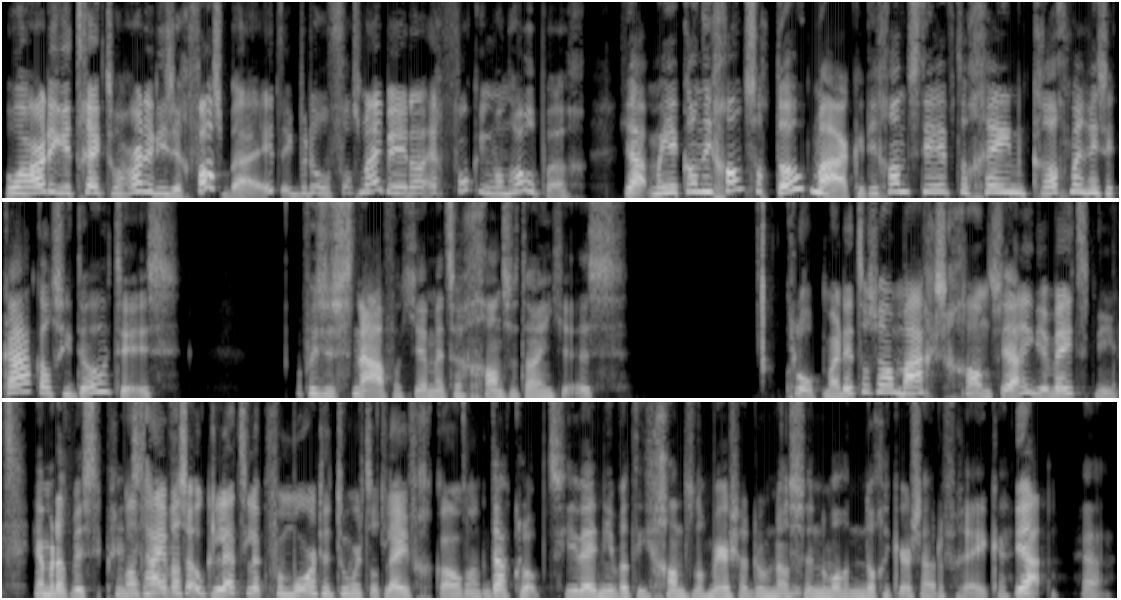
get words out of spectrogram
Hoe harder je trekt, hoe harder die zich vastbijt. Ik bedoel, volgens mij ben je dan echt fucking wanhopig. ja, maar je kan die gans toch doodmaken? Die gans die heeft toch geen kracht meer in zijn kaak als hij dood is? Of in zijn snaveltje met zijn gansentandjes? Klopt, maar dit was wel een magische gans, Ja. hè? Je weet het niet. Ja, maar dat wist die prins Want niet. hij was ook letterlijk vermoord en toen weer tot leven gekomen. Dat klopt. Je weet niet wat die gans nog meer zou doen als ze hem nog, nog een keer zouden verreken. Ja, Ja.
